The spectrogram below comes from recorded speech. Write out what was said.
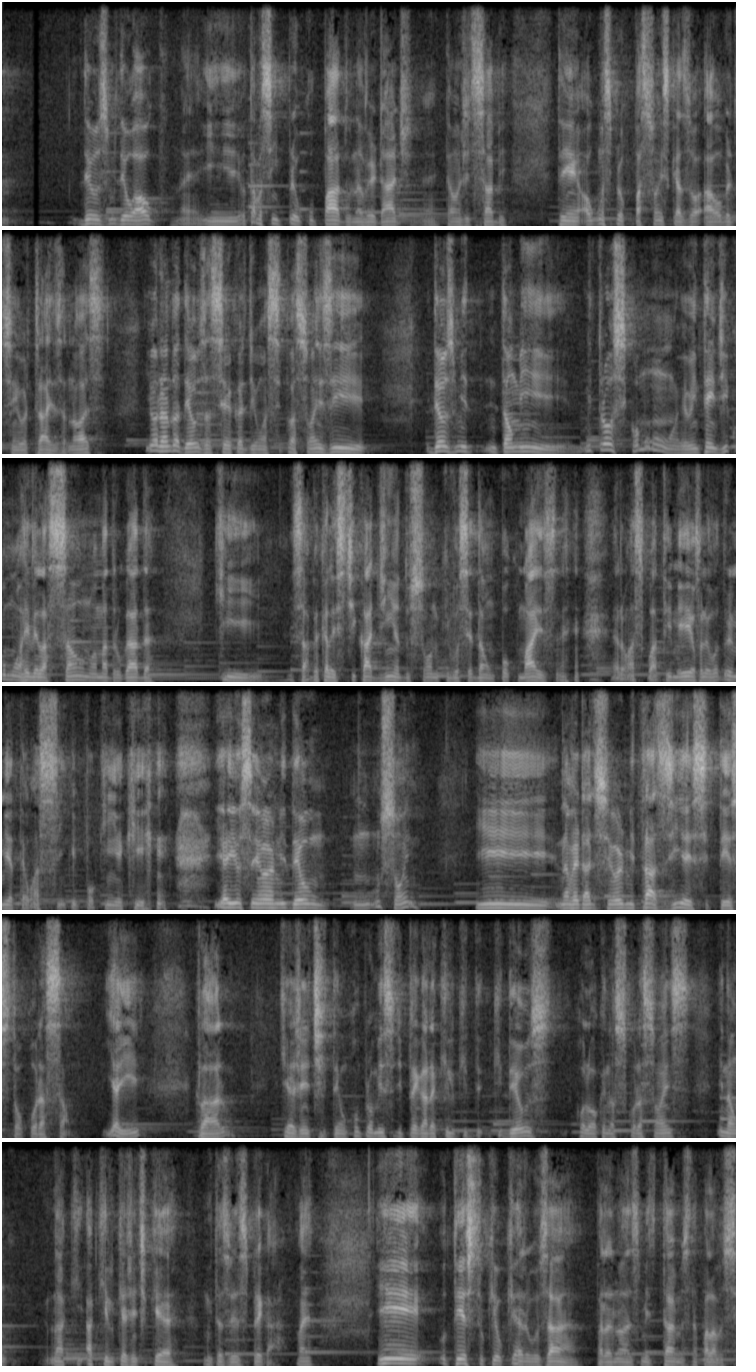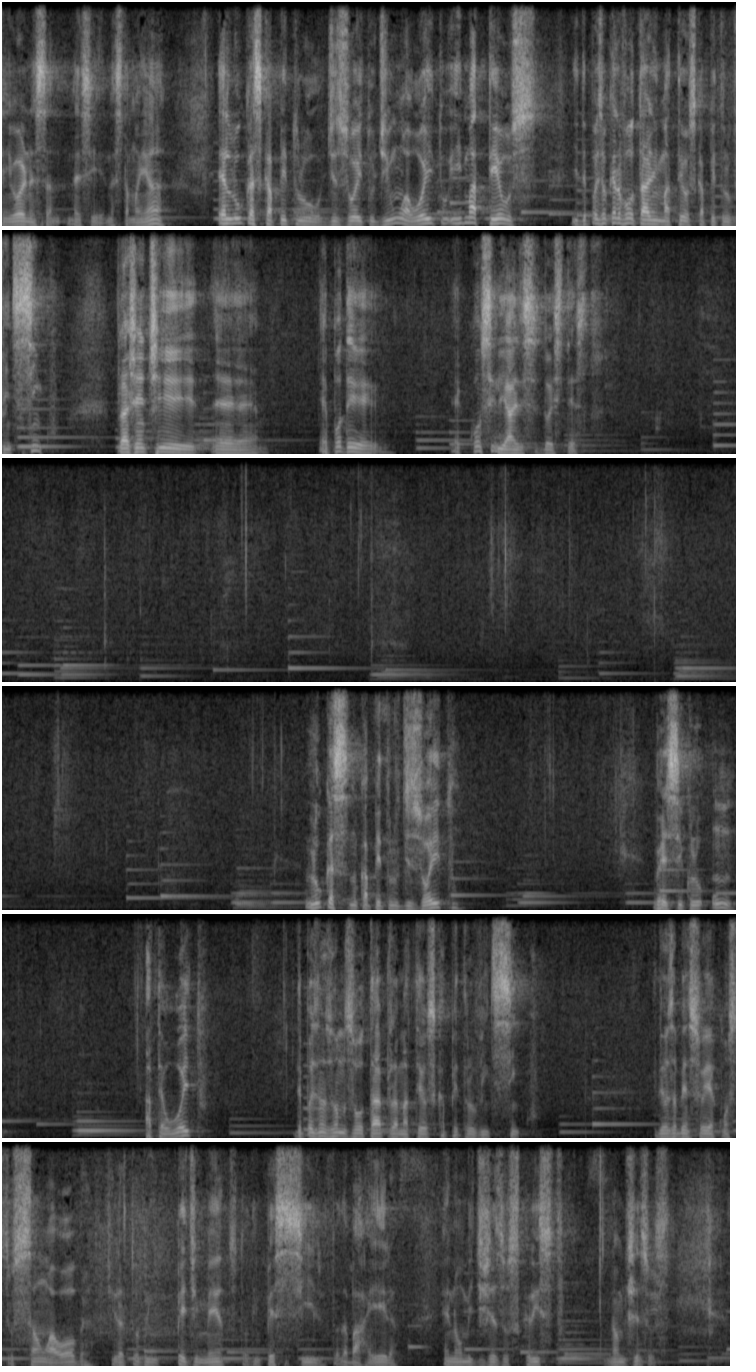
Deus me deu algo, né? e eu estava assim preocupado, na verdade. Né? Então a gente sabe, tem algumas preocupações que a obra do Senhor traz a nós, e orando a Deus acerca de umas situações, e Deus me, então me, me trouxe como um, eu entendi como uma revelação numa madrugada que sabe aquela esticadinha do sono que você dá um pouco mais, né? Eram umas quatro e meia, eu falei, eu vou dormir até umas cinco e pouquinho aqui. E aí o Senhor me deu um, um, um sonho e, na verdade, o Senhor me trazia esse texto ao coração. E aí, claro, que a gente tem um compromisso de pregar aquilo que, que Deus coloca em nossos corações e não aquilo que a gente quer muitas vezes pregar, não é? E o texto que eu quero usar para nós meditarmos na palavra do Senhor nessa, nesse, nesta manhã é Lucas capítulo 18, de 1 a 8, e Mateus, e depois eu quero voltar em Mateus capítulo 25, para a gente é, é poder é, conciliar esses dois textos. Lucas, no capítulo 18, versículo 1 até o 8. Depois nós vamos voltar para Mateus capítulo 25. Que Deus abençoe a construção, a obra, tira todo o impedimento, todo empecilho, toda barreira, em nome de Jesus Cristo, em nome de Jesus.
